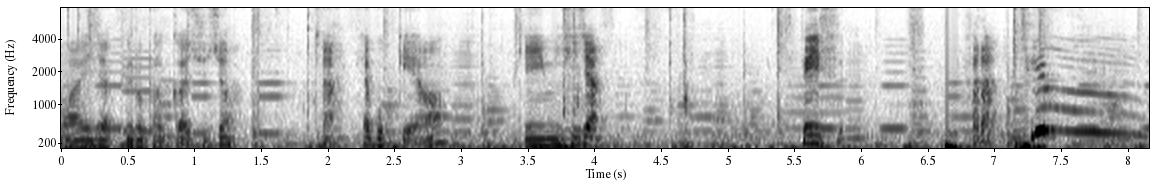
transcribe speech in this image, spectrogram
Y 좌표로 바꿔주죠. 자 해볼게요. 게임 시작. 스페이스 가라 뿅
